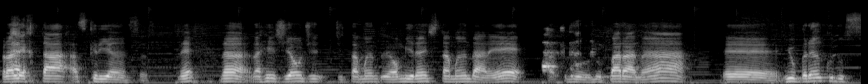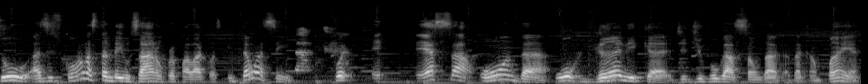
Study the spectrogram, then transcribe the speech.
para é. alertar as crianças. Né? Na, na região de, de Tamand Almirante Tamandaré, no, no Paraná, é, Rio Branco do Sul, as escolas também usaram para falar com as. Então, assim, foi é, essa onda orgânica de divulgação da, da campanha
